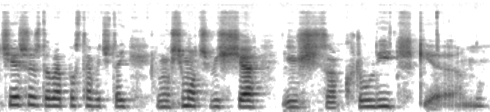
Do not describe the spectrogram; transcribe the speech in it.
cieszę, że dobra postawić tutaj. Musimy oczywiście iść za króliczkiem.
